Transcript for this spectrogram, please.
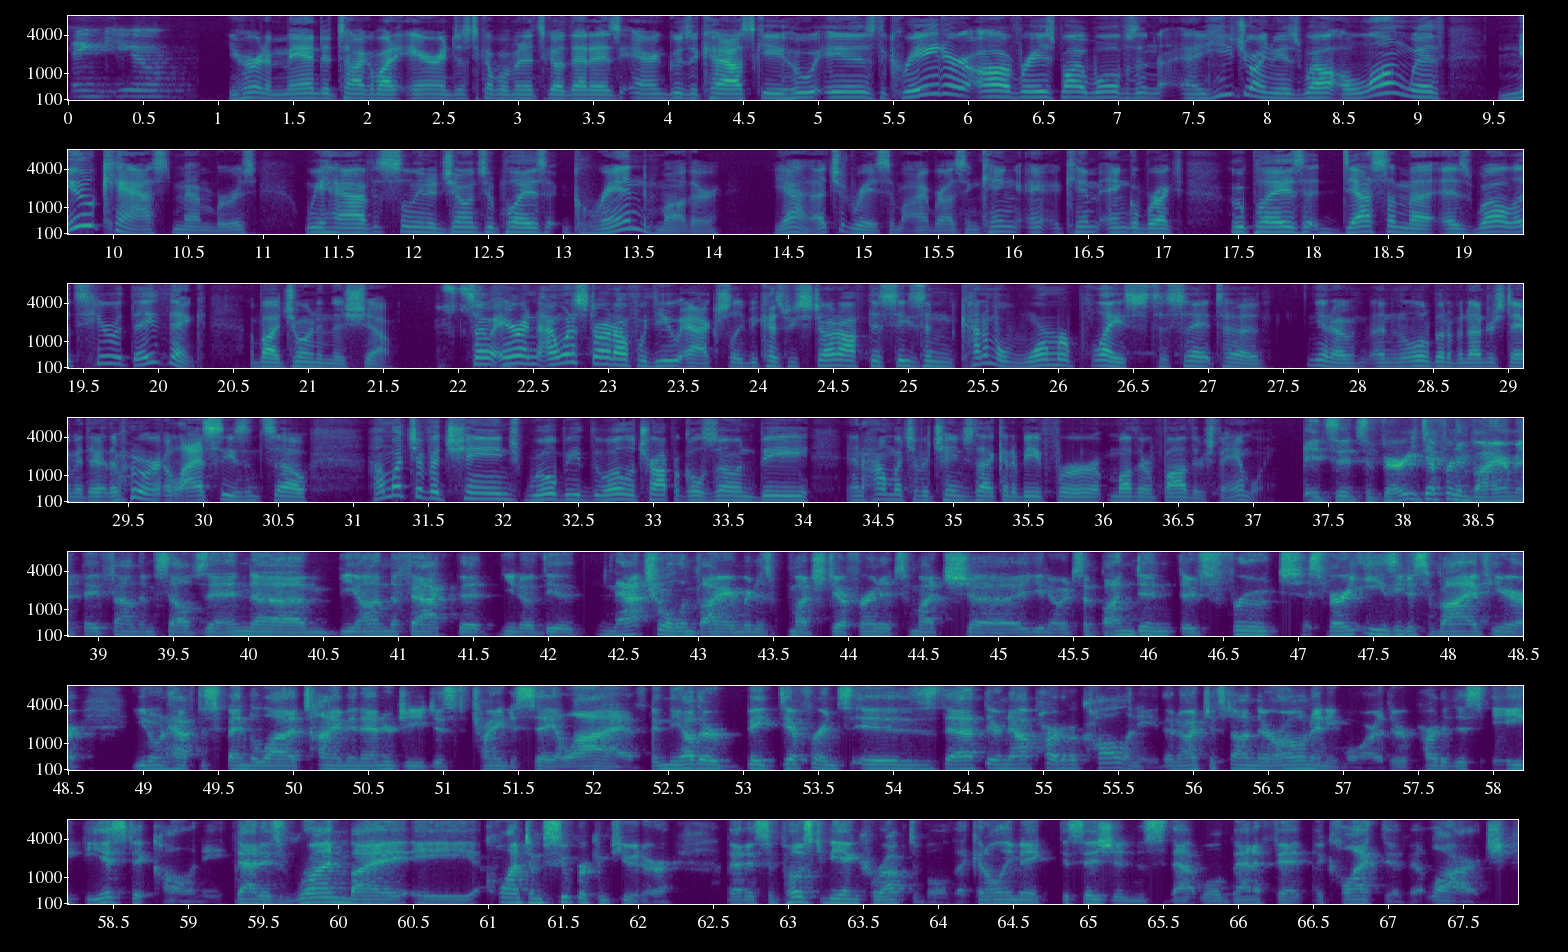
Thank you. You heard Amanda talk about Aaron just a couple of minutes ago. That is Aaron Guzikowski, who is the creator of Raised by Wolves, and he joined me as well, along with new cast members we have Selena Jones, who plays grandmother. Yeah, that should raise some eyebrows. And King, uh, Kim Engelbrecht, who plays Decima as well. Let's hear what they think about joining this show. So, Aaron, I want to start off with you actually, because we start off this season kind of a warmer place to say it to, you know, and a little bit of an understatement there that we were last season. So, how much of a change will be will the tropical zone be, and how much of a change is that going to be for mother and father's family? It's it's a very different environment they found themselves in. Um, beyond the fact that you know the natural environment is much different. It's much uh, you know it's abundant. There's fruit. It's very easy to survive here. You don't have to spend a lot of time and energy just trying to stay alive. And the other big difference is that they're now part of a colony. They're not just on their own anymore. They're part of this atheistic colony that is run by a quantum supercomputer that is supposed to be incorruptible, that can only make decisions that will benefit the collective at large.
